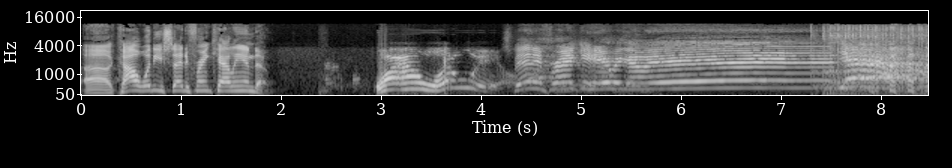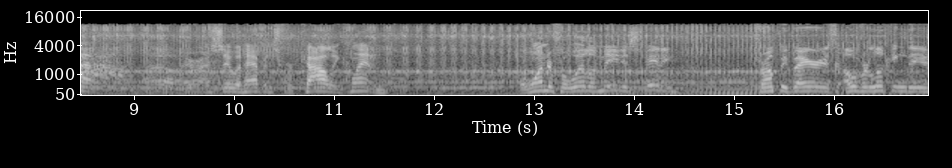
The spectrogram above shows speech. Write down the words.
Uh, Kyle, what do you say to Frank Caliendo? Wow, what a wheel. Spin it, Frankie. Here we go. And yeah! oh, here I see what happens for Kyle and Clanton. A wonderful wheel of meat is spinning. Trumpy Bear is overlooking the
